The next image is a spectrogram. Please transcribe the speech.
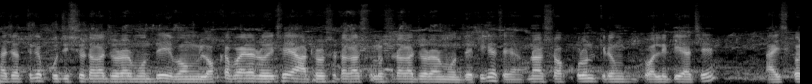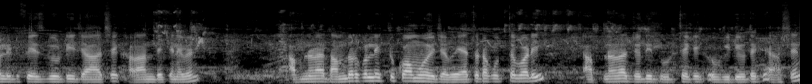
হাজার থেকে পঁচিশশো টাকা জোড়ার মধ্যে এবং লক্ষা পায়রা রয়েছে আঠেরোশো টাকা, ষোলোশো টাকা জোড়ার মধ্যে, ঠিক আছে? আপনারা শখ করুন কীরকম কোয়ালিটি আছে আইস কোয়ালিটি ফেস বিউটি যা আছে, খাড়ান দেখে নেবেন। আপনারা দাম দর করলে একটু কম হয়ে যাবে, এতটা করতে পারি। আপনারা যদি দূর থেকে কেউ ভিডিও দেখে আসেন,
